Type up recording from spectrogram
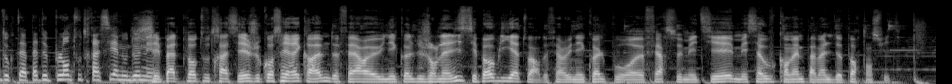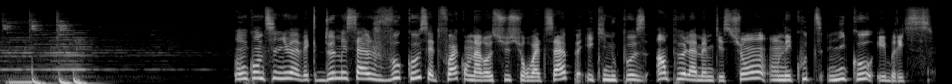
Donc, tu n'as pas de plan tout tracé à nous donner J'ai pas de plan tout tracé. Je conseillerais quand même de faire une école de journaliste. C'est pas obligatoire de faire une école pour faire ce métier, mais ça ouvre quand même pas mal de portes ensuite. On continue avec deux messages vocaux cette fois qu'on a reçus sur WhatsApp et qui nous posent un peu la même question. On écoute Nico et Brice.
